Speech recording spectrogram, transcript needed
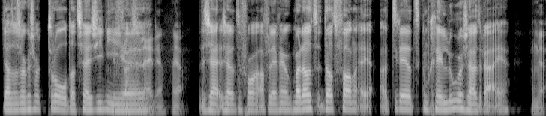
Ja, dat was ook een soort troll dat zij zien niet. Uh, ja. Zij, zei dat de vorige aflevering ook. Maar dat, dat van het idee dat ik hem geen loer zou draaien. Ja,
